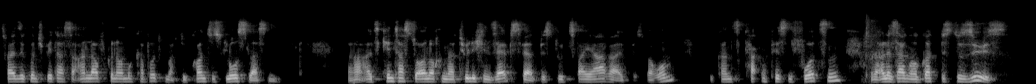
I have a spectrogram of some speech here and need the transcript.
zwei Sekunden später hast du Anlauf genommen und kaputt gemacht. Du konntest loslassen. Ja, als Kind hast du auch noch einen natürlichen Selbstwert, bis du zwei Jahre alt bist. Warum? Du kannst kacken, pissen, furzen und alle sagen, oh Gott, bist du süß.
